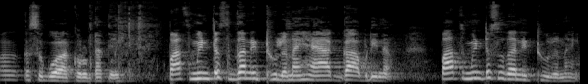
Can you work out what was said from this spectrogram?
बघा कसं गोळा करून टाकले पाच मिनिटं सुद्धा नीट ठेवलं नाही ह्या गाबडीनं. पाच मिनिटं सुद्धा नीट ठेवलं नाही.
